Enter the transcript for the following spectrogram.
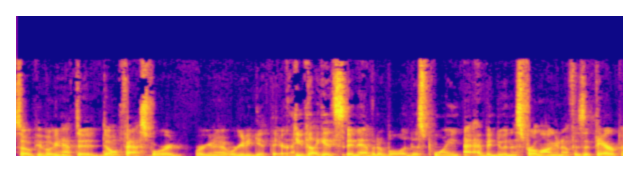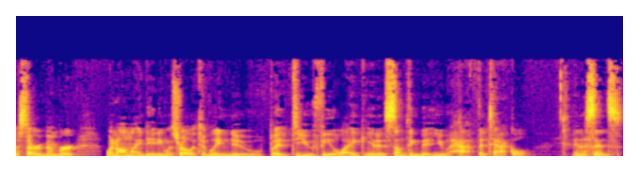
so people are gonna have to don't fast forward. We're gonna we're gonna get there. Do you feel like it's inevitable at this point? I've been doing this for long enough as a therapist. I remember when online dating was relatively new. But do you feel like it is something that you have to tackle in a sense?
